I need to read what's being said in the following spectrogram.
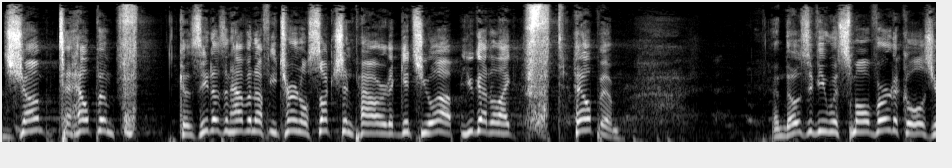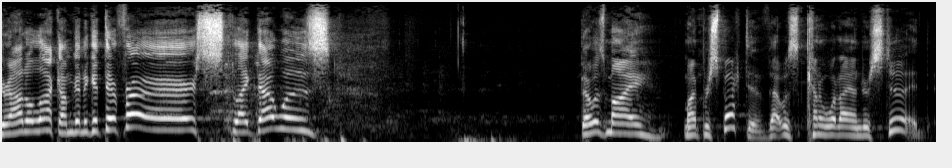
jump to help him because he doesn't have enough eternal suction power to get you up. You got to, like, help him. And those of you with small verticals, you're out of luck. I'm going to get there first. Like, that was that was my, my perspective. That was kind of what I understood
